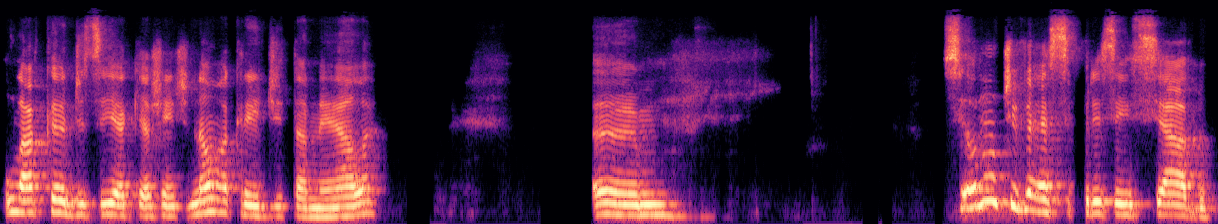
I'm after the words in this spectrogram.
O Lacan dizia que a gente não acredita nela. Se eu não tivesse presenciado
